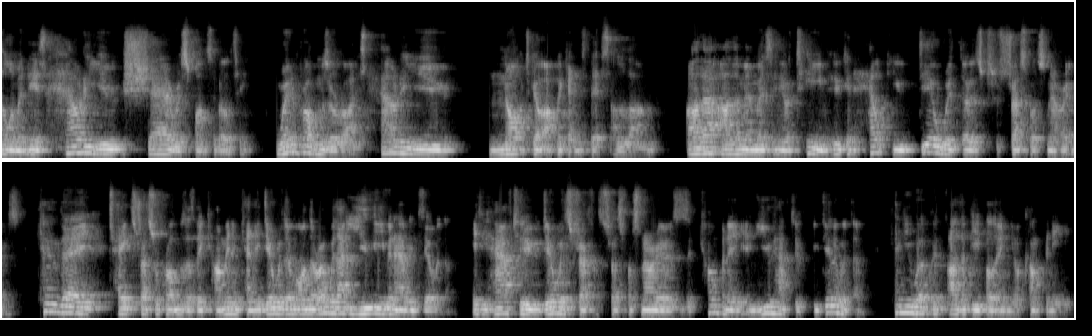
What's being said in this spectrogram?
element is how do you share responsibility? When problems arise, how do you not go up against this alone? Are there other members in your team who can help you deal with those stressful scenarios? Can they take stressful problems as they come in and can they deal with them on their own without you even having to deal with them? If you have to deal with stressful scenarios as a company and you have to be dealing with them, can you work with other people in your company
